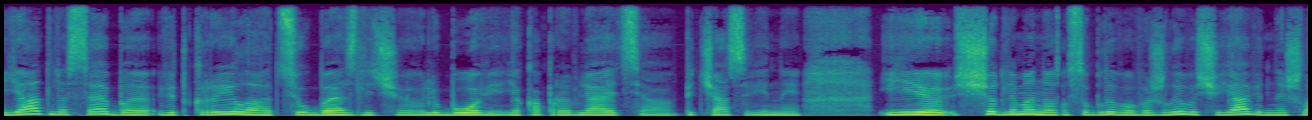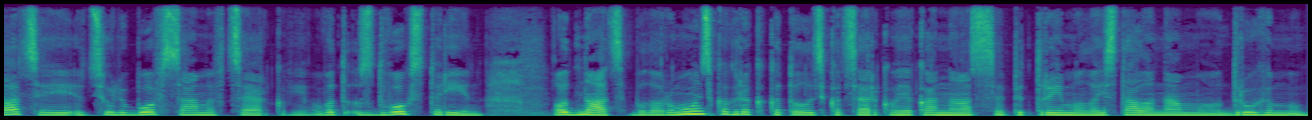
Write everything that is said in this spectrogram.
я для себе відкрила цю безліч любові, яка проявляється під час війни. І що для мене особливо важливо, що я віднайшла цю любов саме в церкві, от з двох сторін. Одна це була Румунська греко-католицька церква, яка нас підтримала і стала нам другим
